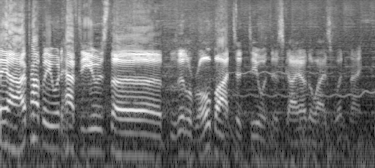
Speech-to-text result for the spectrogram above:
Yeah, I probably would have to use the little robot to deal with this guy otherwise, wouldn't I?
